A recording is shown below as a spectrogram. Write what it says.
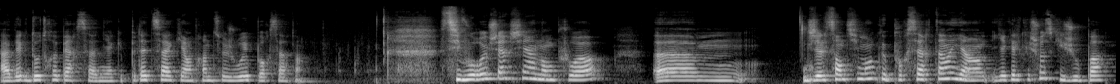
avec d'autres personnes. Il y a peut-être ça qui est en train de se jouer pour certains. Si vous recherchez un emploi, j'ai le sentiment que pour certains, il y, a quelque chose qui joue pas.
